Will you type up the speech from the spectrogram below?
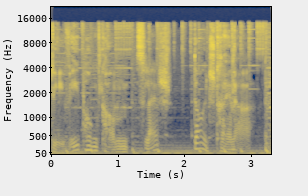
dw.com/deutschtrainer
